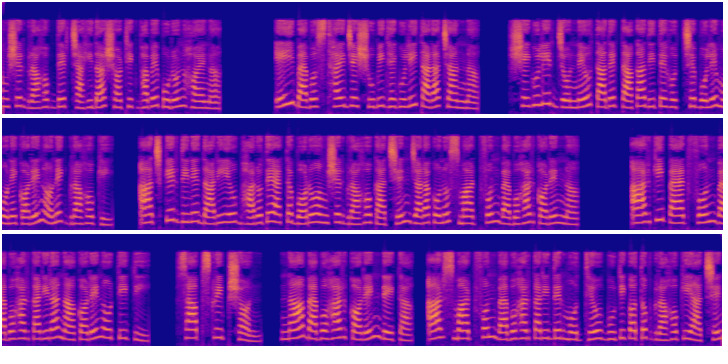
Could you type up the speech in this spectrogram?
অংশের গ্রাহকদের চাহিদা সঠিকভাবে পূরণ হয় না। এই ব্যবস্থায় যে সুবিধেগুলি তারা চান না সেগুলির জন্যেও তাদের টাকা দিতে হচ্ছে বলে মনে করেন অনেক গ্রাহকই। আজকের দিনে দাঁড়িয়েও ভারতে একটা বড় অংশের গ্রাহক আছেন যারা কোনো স্মার্টফোন ব্যবহার করেন না। আর কি প্যাড ফোন ব্যবহারকারীরা না করেন ওটিটি সাবস্ক্রিপশন, না ব্যবহার করেন ডেটা। আর স্মার্টফোন ব্যবহারকারীদের মধ্যেও গুটিকতক গ্রাহকই আছেন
